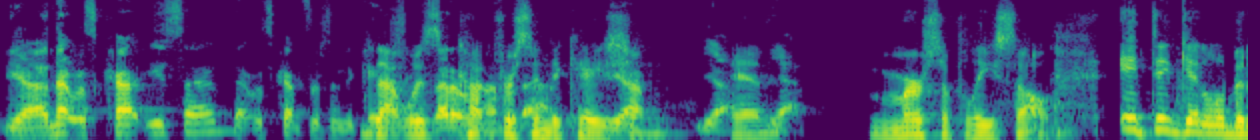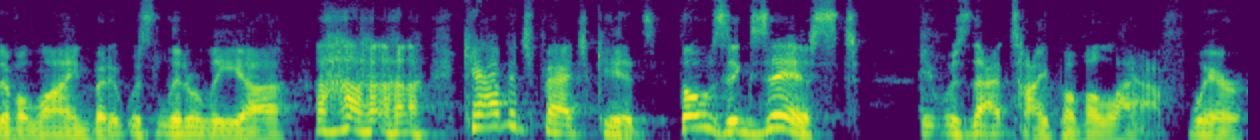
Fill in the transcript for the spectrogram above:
yeah? And that was cut. You said that was cut for syndication. That was cut for that. syndication. Yeah, yeah, and yeah. mercifully so. It did get a little bit of a line, but it was literally uh, Cabbage Patch Kids. Those exist. It was that type of a laugh where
